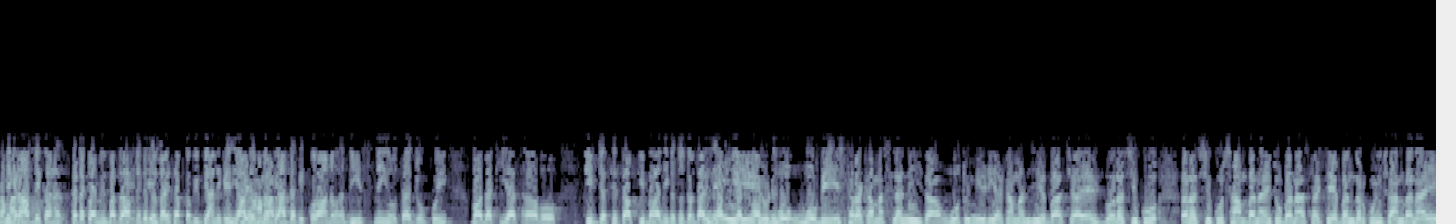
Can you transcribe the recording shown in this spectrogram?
ہمارا آپ نے کہا نا کٹا کلائمنگ بات آپ نے کہا زرداری صاحب کا بھی بیان لیکن یاد تھا کہ قرآن و حدیث نہیں ہوتا جو کوئی وعدہ کیا تھا وہ چیف جسٹس صاحب کی بحالی کا تو زرداری صاحب وہ بھی اس طرح کا مسئلہ نہیں تھا۔ وہ تو میڈیا کا مرضی ہے بات چاہے رسی کو رسی کو سام بنائے تو بنا سکتے ہیں بندر کو انسان بنائے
